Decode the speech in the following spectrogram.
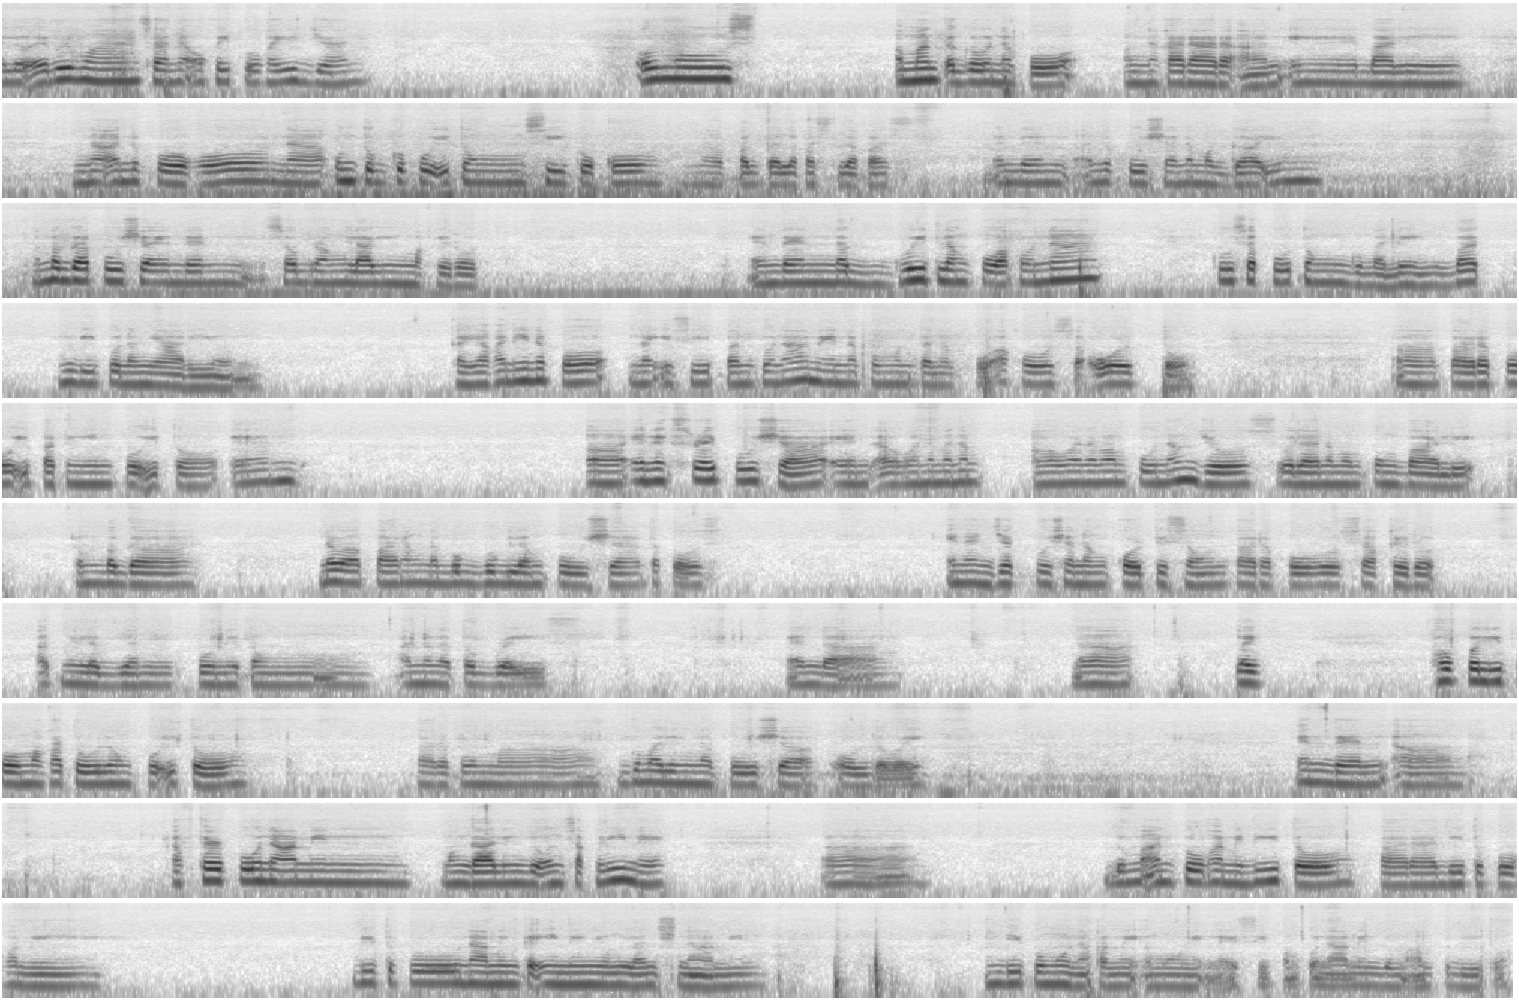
Hello everyone, sana okay po kayo dyan. Almost a month ago na po, ang nakararaan, eh bali na ano po ko, na untog ko po itong siko ko na pagkalakas-lakas. And then ano po siya, namaga yung namaga po siya and then sobrang laging makirot. And then nag-wait lang po ako na kusa po tong gumaling. But, hindi po nangyari yun. Kaya kanina po, naisipan ko namin na pumunta na po ako sa orto ah, para po ipatingin po ito. And, uh, in-x-ray po siya and awa naman, awa naman po ng Diyos, wala naman pong bali. Kumbaga, nawa parang nabugbog lang po siya. Tapos, in-inject po siya ng cortisone para po sa kirot. At nilagyan po nitong ano na to brace. And uh, na like hopefully po makatulong po ito para po ma gumaling na po siya all the way. And then uh, after po namin manggaling doon sa clinic ah, dumaan po kami dito para dito po kami dito po namin kainin yung lunch namin. Hindi po muna kami umuwi. Naisipan po namin dumaan po dito.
